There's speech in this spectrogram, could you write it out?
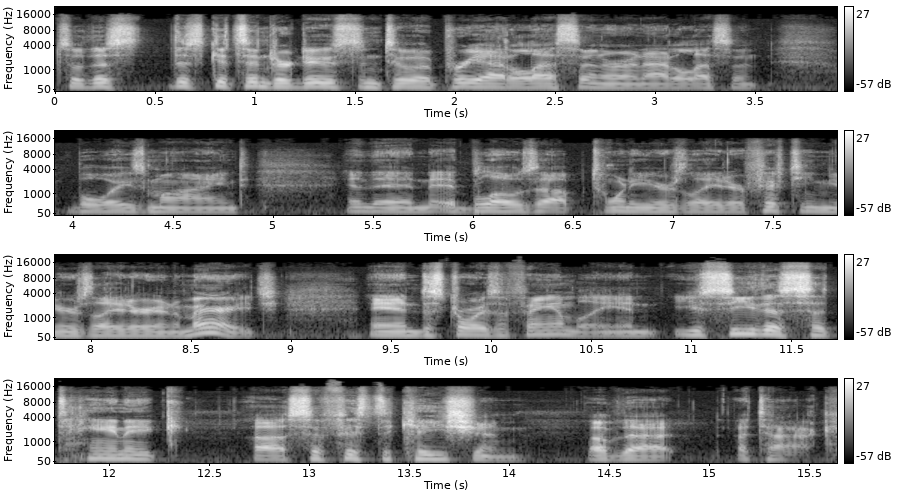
So this this gets introduced into a pre-adolescent or an adolescent boy's mind and then it blows up 20 years later, 15 years later in a marriage and destroys a family and you see the satanic uh, sophistication of that attack.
